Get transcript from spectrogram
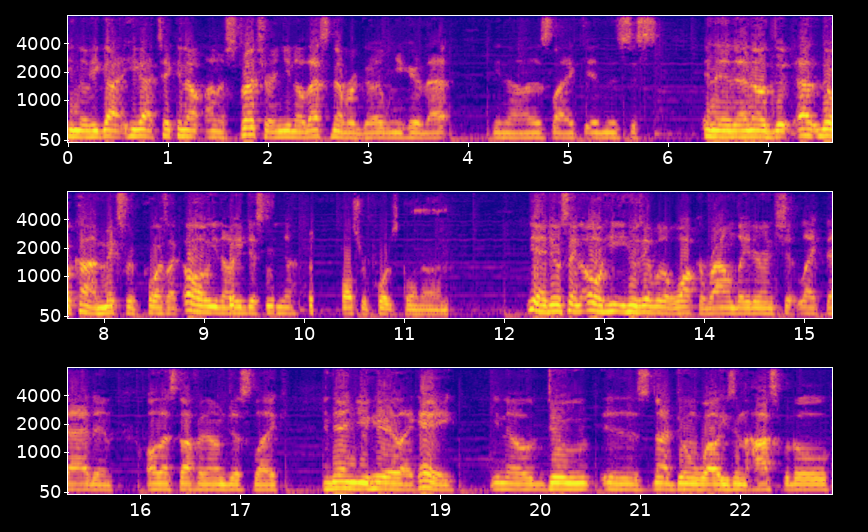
you know he got he got taken out on a stretcher, and you know that's never good when you hear that. You know it's like and it's just. And then I know the, uh, there were kind of mixed reports, like, oh, you know, he just, you know, False reports going on. Yeah, they were saying, oh, he, he was able to walk around later and shit like that and all that stuff. And I'm just like, and then you hear like, hey, you know, dude is not doing well. He's in the hospital.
